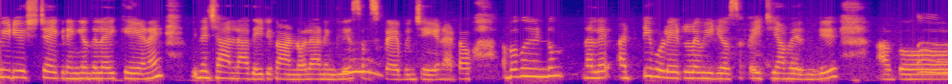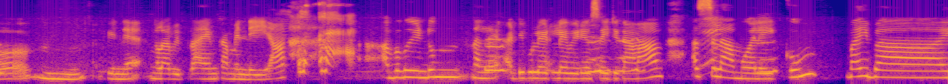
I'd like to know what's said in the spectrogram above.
വീഡിയോ ഇഷ്ടമായിക്കണമെങ്കിൽ ഒന്ന് ലൈക്ക് ചെയ്യണേ. പിന്നെ ചാനൽ ആദ്യമായിട്ട് കാണുന്നവരാണെങ്കിൽ സബ്സ്ക്രൈബും ചെയ്യണം കേട്ടോ. അപ്പോൾ വീണ്ടും നല്ല അടിപൊളിയായിട്ടുള്ള വീഡിയോസൊക്കെ ആയിട്ട് ഞാൻ വരുന്നുണ്ട് അപ്പോൾ പിന്നെ നിങ്ങളെ അഭിപ്രായം കമന്റ് ചെയ്യുക അപ്പോൾ വീണ്ടും നല്ല അടിപൊളിയായിട്ടുള്ള വീഡിയോസ് ആയിട്ട് കാണാം. അസ്സലാമു അലൈക്കും. Bye bye.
